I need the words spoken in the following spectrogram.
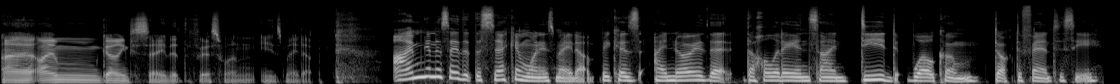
Uh, I'm going to say that the first one is made up. I'm going to say that the second one is made up because I know that the Holiday Inn sign did welcome Dr. Fantasy.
